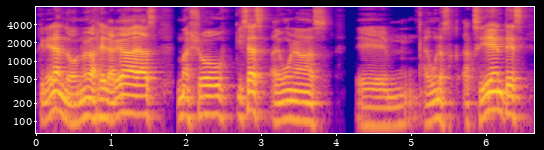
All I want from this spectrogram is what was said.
generando nuevas relargadas, más show, quizás algunas, algunos accidentes,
